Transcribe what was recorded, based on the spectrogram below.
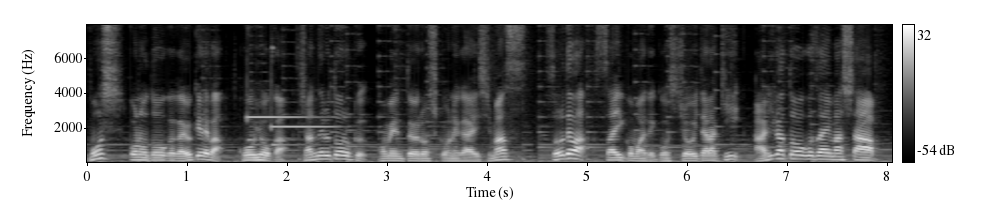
もしこの動画が良ければ高評価、チャンネル登録、コメントよろしくお願いします。それでは最後までご視聴いただきありがとうございました。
